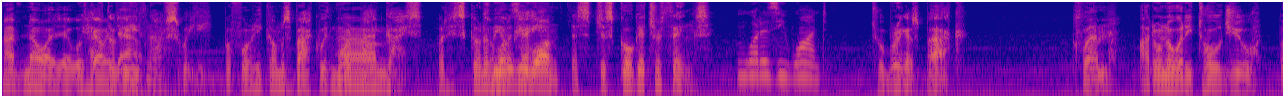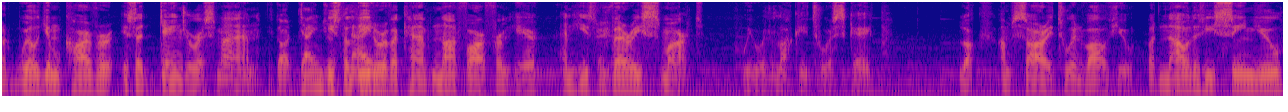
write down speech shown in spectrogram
I have no idea what's going down. We what's have going to down. leave now, sweetie, before he comes back with more Um, bad guys. But it's gonna so be what okay. does he want? Let's just go get your things. What does he want? To bring us back. Clem, I don't know what he told you, but William Carver is a dangerous man. He's got a dangerous He's the name. leader of a camp not far from here, and he's very smart. We were lucky to escape. Look, I'm sorry to involve you, but now that he's seen you,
